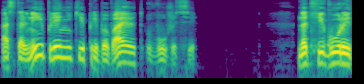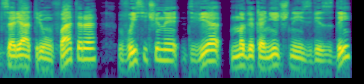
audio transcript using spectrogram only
Остальные пленники пребывают в ужасе. Над фигурой царя-триумфатора высечены две многоконечные звезды,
